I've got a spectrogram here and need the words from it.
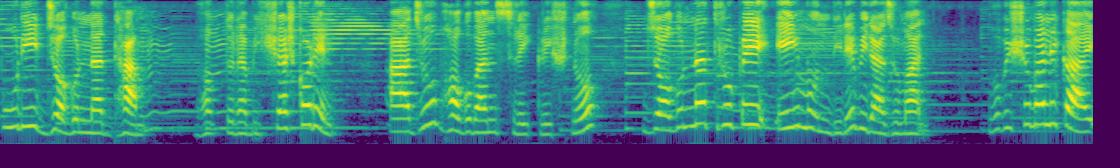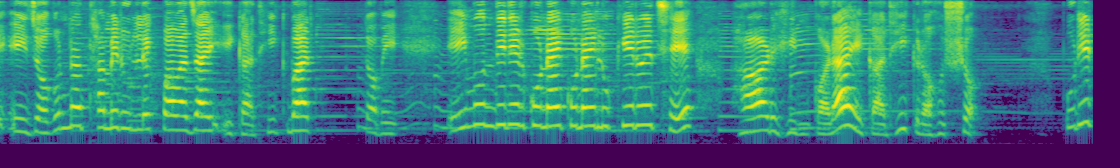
পুরীর জগন্নাথ ধাম। ভক্তরা বিশ্বাস করেন, আজও ভগবান শ্রীকৃষ্ণ জগন্নাথ রূপে এই মন্দিরে বিরাজমান। ভবিষ্যমালিকায় এই জগন্নাথ ধামের উল্লেখ পাওয়া যায় একাধিকবার। তবে এই মন্দিরের কোনায় কোনায় লুকিয়ে রয়েছে হাড় হিম করা একাধিক রহস্য। পুরীর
